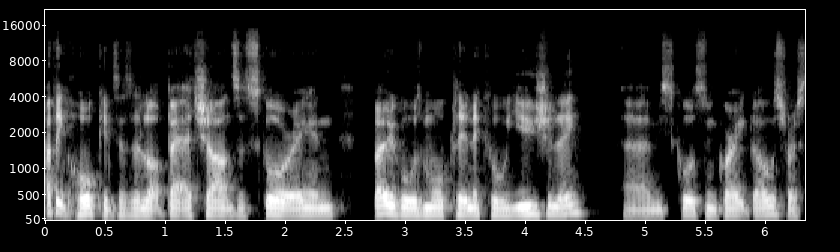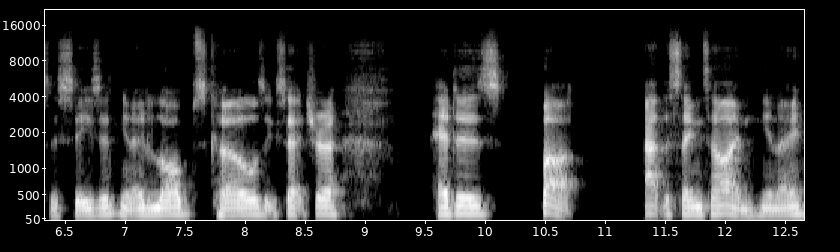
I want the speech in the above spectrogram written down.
I think Hawkins has a lot better chance of scoring, and Bogle's more clinical usually. Um, he scored some great goals for us this season. You know, lobs, curls, etc., headers. But at the same time, you know,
